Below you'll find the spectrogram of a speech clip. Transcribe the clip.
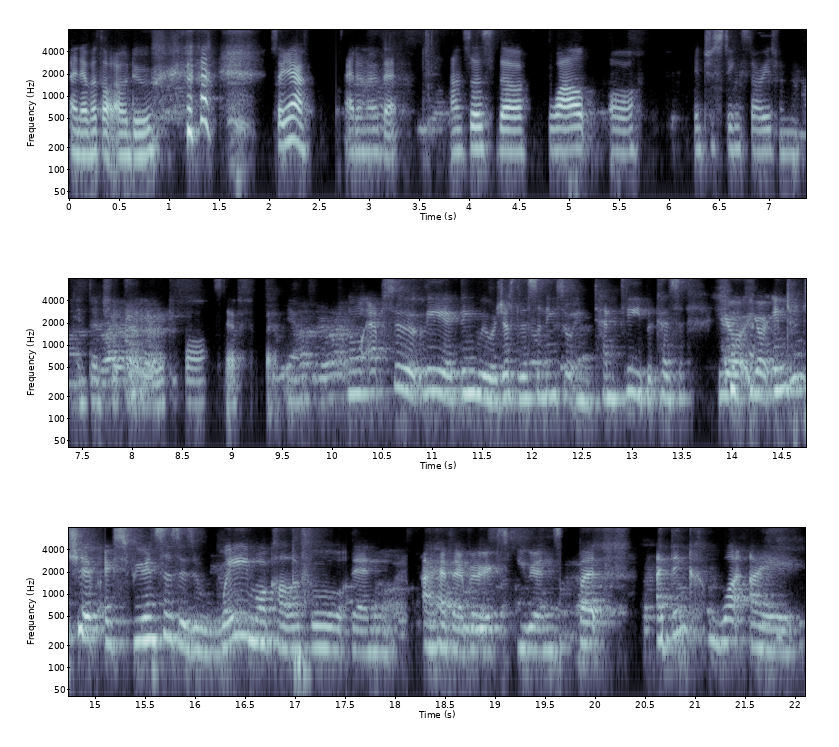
I never thought I would do. so yeah, I don't know if that answers the wild or interesting stories from internships that you're looking for, Steph. But yeah. No, absolutely. I think we were just listening so intently because your your internship experiences is way more colorful than I have ever experienced. But I think what I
